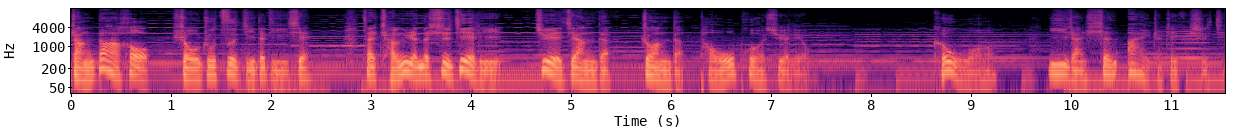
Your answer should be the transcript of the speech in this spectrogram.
长大后守住自己的底线，在成人的世界里倔强的撞得头破血流。可我。依然深爱着这个世界，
